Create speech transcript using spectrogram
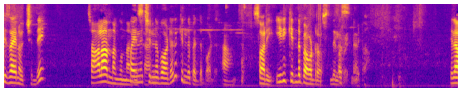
డిజైన్ వచ్చింది. చాలా అందంగా ఉందండి పైన చిన్న బార్డర్ కింద పెద్ద బార్డర్ సారీ ఇది కింద పౌడర్ వస్తుంది. ఇలా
